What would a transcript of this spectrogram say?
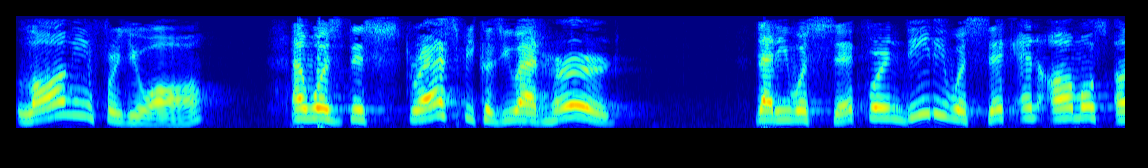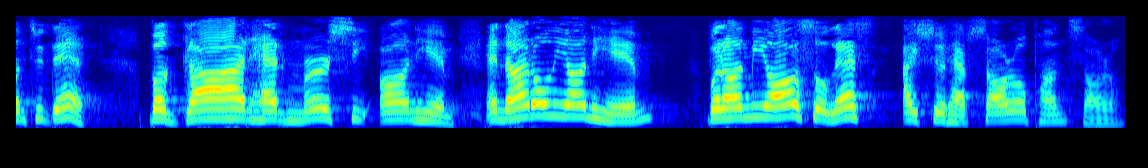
longing for you all, and was distressed because you had heard that he was sick, for indeed he was sick and almost unto death. But God had mercy on him, and not only on him, but on me also, lest I should have sorrow upon sorrow.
